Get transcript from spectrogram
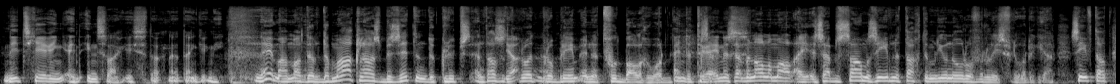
niet schering en inslag is. Dat, denk ik niet. Nee, maar, maar de, de, makelaars bezitten de clubs. En dat is het ja, groot probleem in het voetbal geworden. En de trainers. Ze, hebben, allemaal, ze hebben samen 87 miljoen euro verlies vorig jaar. Ze, heeft dat,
